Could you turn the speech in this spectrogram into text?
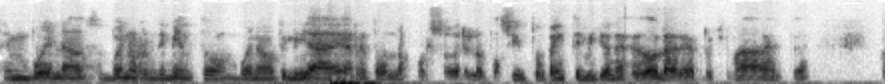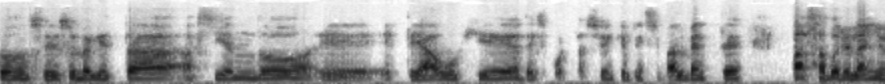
en buenas, buenos rendimientos, buenas utilidades, retornos por sobre los 220 millones de dólares aproximadamente entonces, eso es lo que está haciendo eh, este auge de exportación que principalmente pasa por el año,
